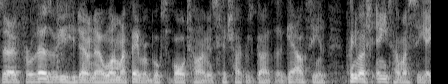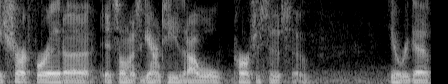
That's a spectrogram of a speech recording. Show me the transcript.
So, for those of you who don't know, one of my favorite books of all time is Hitchhiker's Guide to the Galaxy, and pretty much anytime I see a shirt for it, uh, it's almost guaranteed that I will purchase it, so here we go.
